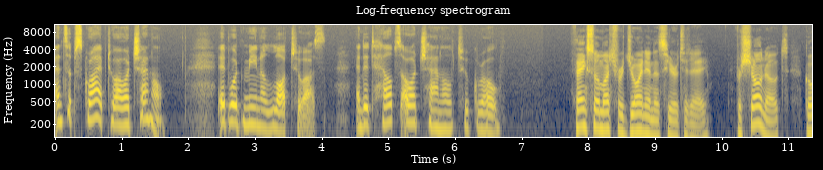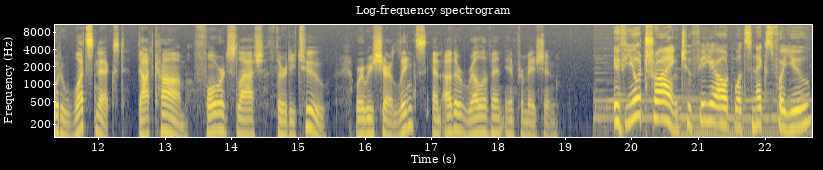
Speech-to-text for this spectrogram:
and subscribe to our channel? It would mean a lot to us, and it helps our channel to grow. Thanks so much for joining us here today. For show notes, go to whatsnext.com forward slash 32, where we share links and other relevant information. If you're trying to figure out what's next for you,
